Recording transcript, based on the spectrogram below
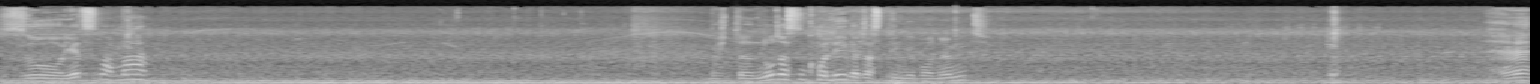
So, jetzt nochmal. Ich möchte nur, dass ein Kollege das Ding übernimmt. Hä?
